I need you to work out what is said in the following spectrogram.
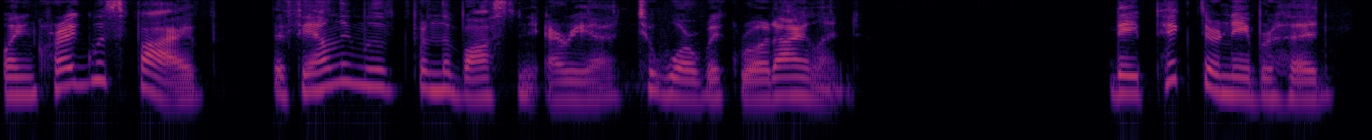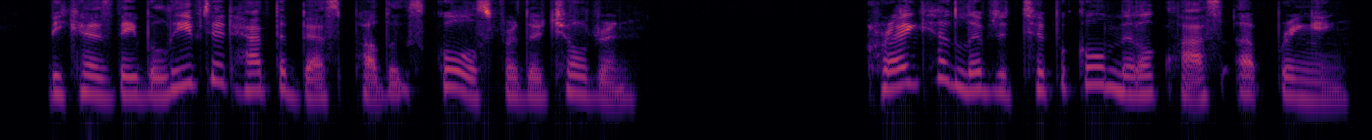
When Craig was five, the family moved from the Boston area to Warwick, Rhode Island. They picked their neighborhood because they believed it had the best public schools for their children. Craig had lived a typical middle class upbringing.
